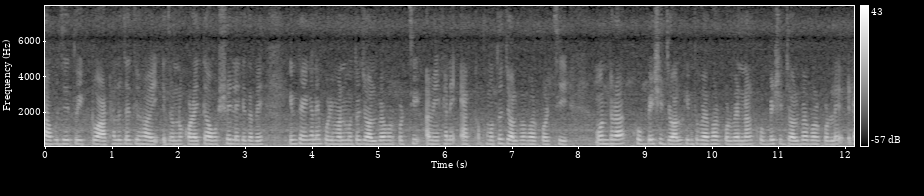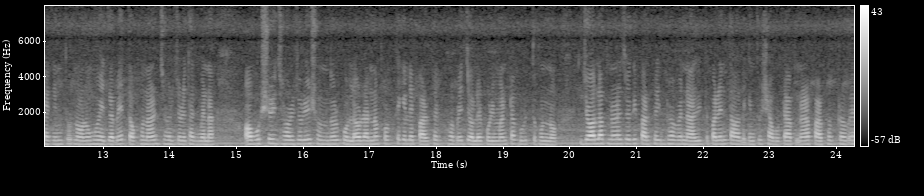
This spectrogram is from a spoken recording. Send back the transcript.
সাবু যেহেতু একটু আঠালো জাতীয় হয়, এজন্য কড়াইতে অবশ্যই লেগে যাবে। কিন্তু এখানে পরিমাণ মতো জল ব্যবহার করছি। আমি এখানে এক কাপ মতো জল ব্যবহার করছি। বন্ধুরা, খুব বেশি জল কিন্তু ব্যবহার করবেন না। খুব বেশি জল ব্যবহার করলে এটা কিন্তু নরম হয়ে যাবে, তখন আর ঝরঝরে থাকবে না। অবশ্যই ঝরঝরে সুন্দর পোলাও রান্না করতে গেলে পারফেক্টভাবে জলের পরিমাণটা গুরুত্বপূর্ণ। জল আপনারা যদি পারফেক্টভাবে না দিতে পারেন, তাহলে কিন্তু সাবুটা আপনারা পারফেক্টভাবে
